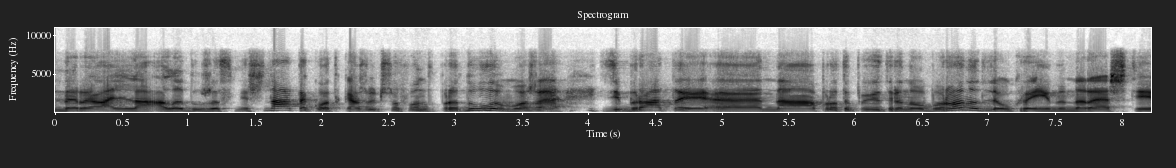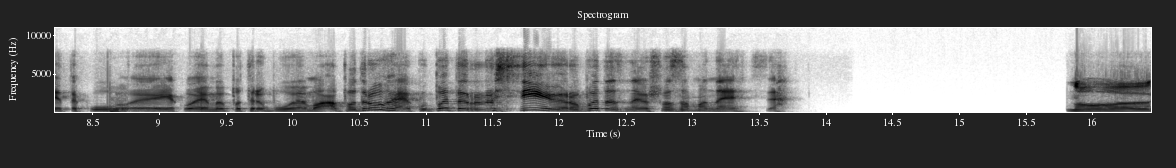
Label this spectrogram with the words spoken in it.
нереальна, але дуже смішна. Так от кажуть, що фонд Притули може зібрати е, на протиповітряну оборону для України нарешті, таку е, якої ми потребуємо. А по-друге, купити Росію і робити з нею, що заманеться. Ну е,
